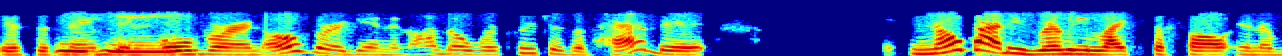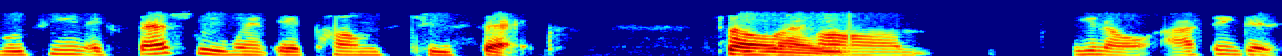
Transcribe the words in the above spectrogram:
it's the same mm-hmm. thing over and over again. And although we're creatures of habit, nobody really likes to fall in a routine, especially when it comes to sex. So, right. um, you know, I think it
